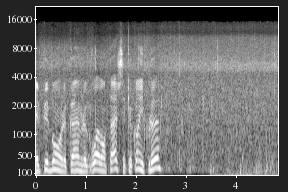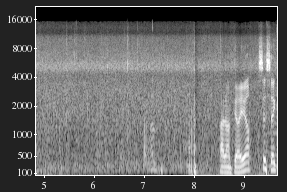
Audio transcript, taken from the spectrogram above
Et puis bon, le, quand même, le gros avantage, c'est que quand il pleut, à l'intérieur, c'est sec.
